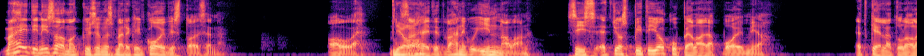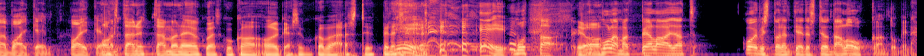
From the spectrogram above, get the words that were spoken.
mä heitin isoimman kysymysmerkin Koivistoisen alle. Joo. Sä heitit vähän niin kuin Innalan. Siis, että jos piti joku pelaaja poimia, että kellä tulee olemaan vaikein, vaikein. Onko tämä nyt tämmöinen joku, että kuka oikeassa kuka väärässä tyyppinen? Ei, ei mutta molemmat pelaajat, Koivistoinen tietysti on tämä loukkaantuminen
